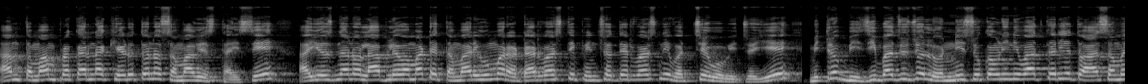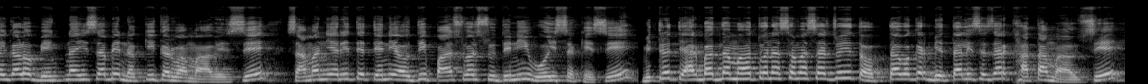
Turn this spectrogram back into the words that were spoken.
આમ તમામ પ્રકારના ખેડૂતોનો સમાવેશ થાય છે. આ યોજનાનો લાભ લેવા માટે તમારી ઉંમર અઢાર વર્ષથી પંચોતેર વર્ષની વચ્ચે હોવી જોઈએ. મિત્રો, બીજી બાજુ જો લોનની ચૂકવણીની વાત કરીએ તો આ સમયગાળો બેંકના હિસાબે નક્કી કરવામાં આવે છે. સામાન્ય રીતે તેની અવધિ પાંચ વર્ષ સુધીની હોઈ શકે છે. મિત્રો, ત્યારબાદના મહત્વના સમાચાર જોઈએ તો હપ્તા વગર બેતાલીસ હજાર ખાતામાં આવશે.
